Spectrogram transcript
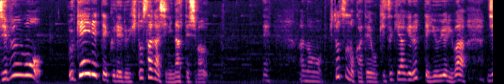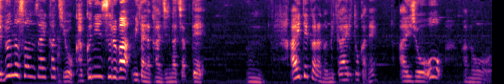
自分を受け入れてくれる人探しになってしまう。ね、あの一つの家庭を築き上げるっていうよりは自分の存在価値を確認する場みたいな感じになっちゃって、うん、相手からの見返りとかね愛情をあの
